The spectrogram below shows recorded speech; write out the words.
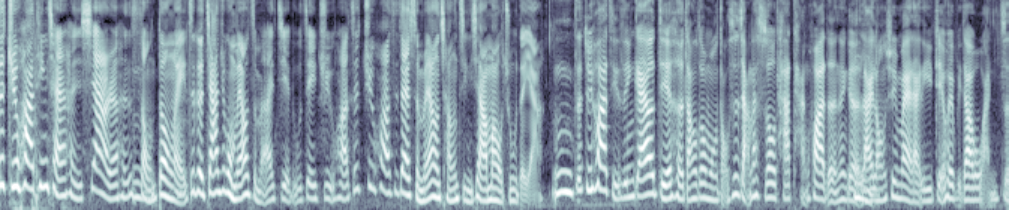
这句话听起来很吓人，很耸动哎、这个家军，我们要怎么来解读这句话？这句话是在什么样的场景下冒出的呀？嗯，这句话其实应该要结合张忠谋董事长那时候他谈话的那个来龙去脉来理解，会比较完整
